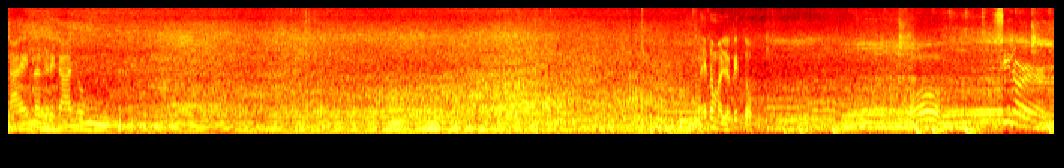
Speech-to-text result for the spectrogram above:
Kahit na delikado. Ito malupit to. Oh. Sinner.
